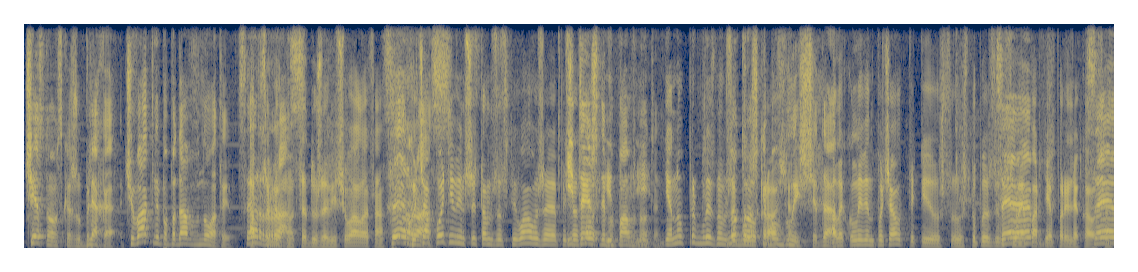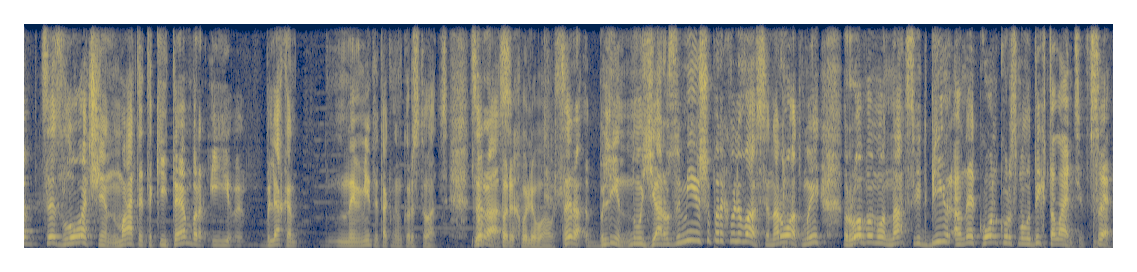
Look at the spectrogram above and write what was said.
Чесно вам скажу, бляха, чувак не попадав в ноти. Це Абсолютно, раз. це дуже відчувалося. Це Хоча раз. потім він щось там заспівав уже під І час теж того, не попав в ноти. І, ні, ну приблизно вже Ну, було трошки був ближче, да. Але коли він почав, таки вступив в своя партія, перелякався. Це, це злочин мати такий тембр і бляха. Не вміти так ним користуватися. Це Ну, раз. перехвилювався. Це раз. Блін, ну я розумію, що перехвилювався. Народ, ми робимо нацвідбір, а не конкурс молодих талантів. Все.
